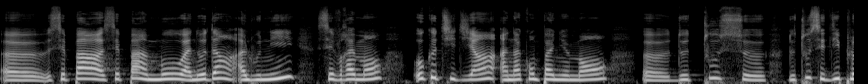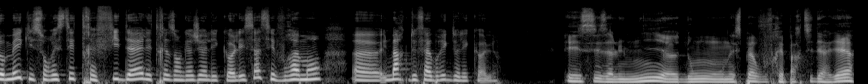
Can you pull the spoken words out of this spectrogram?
c'est pas c'est pas un mot anodin. Alouni, c'est vraiment au quotidien un accompagnement euh, de, tous, de tous ces diplômés qui sont restés très fidèles et très engagés à l'école. Et ça, c'est vraiment euh, une marque de fabrique de l'école et ces alumni euh, dont on espère vous ferez partie derrière,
